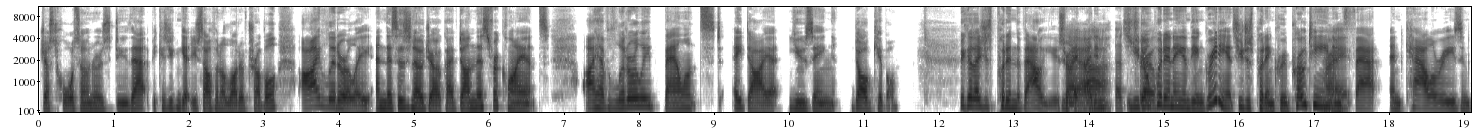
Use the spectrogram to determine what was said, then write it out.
just horse owners do that because you can get yourself in a lot of trouble. I literally, and this is no joke, I've done this for clients. I have literally balanced a diet using dog kibble because I just put in the values, right? I Yeah, didn't that's you don't put in any of the ingredients, you just put in crude protein and fat and calories and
